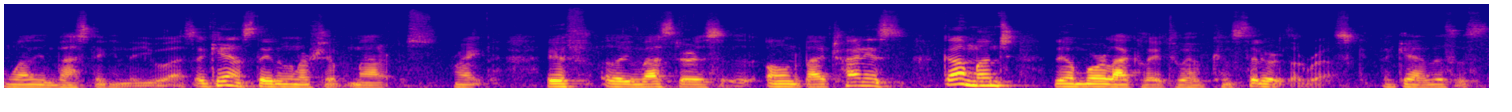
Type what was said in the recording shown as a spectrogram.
when investing in the U.S. Again, state ownership matters, right? If the investor is owned by Chinese government, they are more likely to have considered the risk. Again, this is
